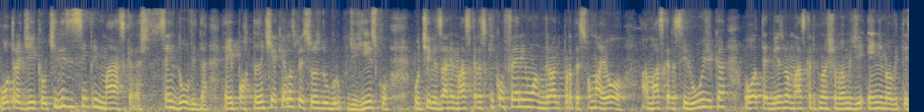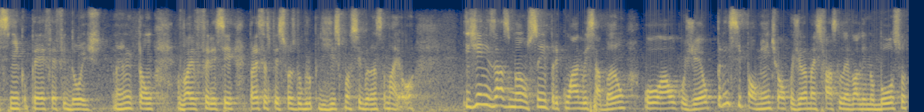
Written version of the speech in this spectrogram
Outra dica, utilize sempre máscaras, sem dúvida. É importante aquelas pessoas do grupo de risco utilizarem máscaras que conferem um grau de proteção maior, a máscara cirúrgica ou até mesmo a máscara que nós chamamos de N95 PFF2. Né? Então, vai oferecer para essas pessoas do grupo de risco uma segurança maior. Higienizar as mãos sempre com água e sabão ou álcool gel, principalmente o álcool gel é mais fácil levar ali no bolso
